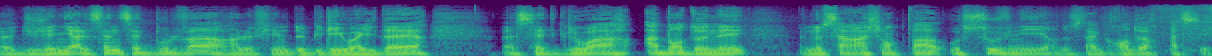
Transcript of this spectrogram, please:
euh, du génial Sunset Boulevard, hein, le film de Billy Wilder. Cette gloire abandonnée, ne s'arrachant pas au souvenir de sa grandeur passée.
